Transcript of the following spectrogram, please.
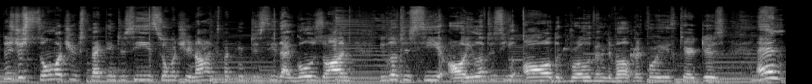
there's just so much you're expecting to see so much you're not expecting to see that goes on. You love to see all you love to see all the growth and development for these characters and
